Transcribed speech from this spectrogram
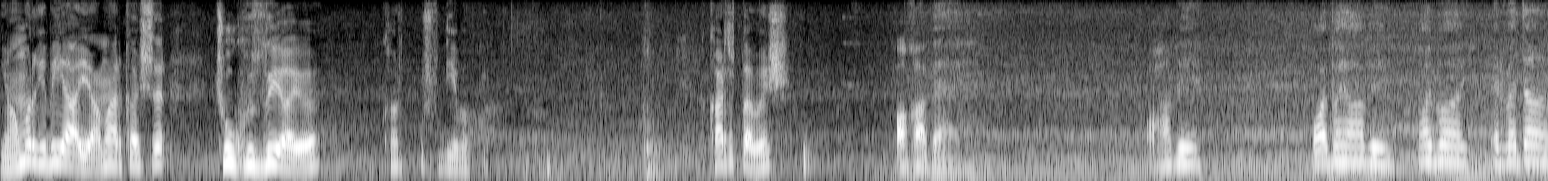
Yağmur gibi yağıyor ama arkadaşlar çok hızlı yağıyor. Kar tutmuş mu diye bakıyor. Kar tutmamış. Aga be. Abi. Bay bay abi. Bay bay. Elveda.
